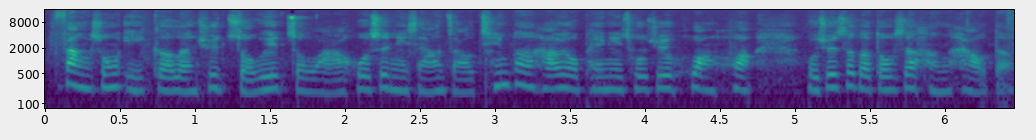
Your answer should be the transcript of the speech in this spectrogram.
放松一个人去走一走啊，或是你想要找亲朋好友陪你出去晃晃，我觉得这个都是很好的。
